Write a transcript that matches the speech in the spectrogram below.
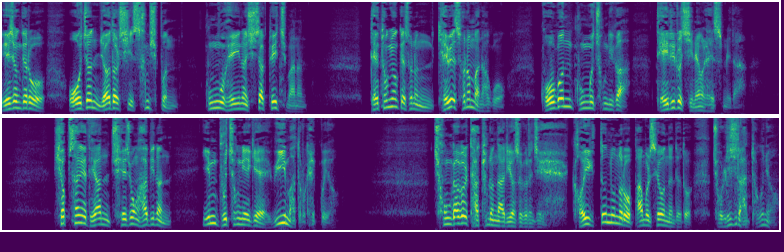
예정대로 오전 8시 30분 국무회의는 시작됐지만은 대통령께서는 개회 선언만 하고 고건 국무총리가 대리로 진행을 했습니다. 협상에 대한 최종 합의는 임 부총리에게 위임하도록 했고요. 총각을 다투는 날이어서 그런지 거의 뜬 눈으로 밤을 새웠는데도 졸리질 않더군요.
